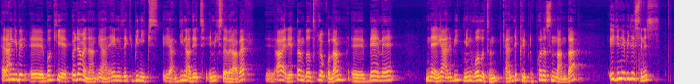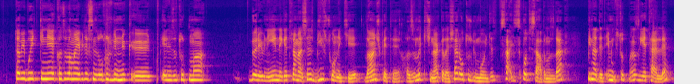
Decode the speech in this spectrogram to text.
herhangi bir e, bakiye ödemeden yani elinizdeki 1000X yani 1000 adet MX ile beraber e, ayrıyetten dağıtılacak olan e, BM ne yani Bitmin Wallet'ın kendi kripto parasından da edinebilirsiniz. Tabi bu etkinliğe katılamayabilirsiniz. 30 günlük e, elinizi tutma görevini yerine getiremezseniz bir sonraki Launchpad'e hazırlık için arkadaşlar 30 gün boyunca sadece spot hesabınızda 1000 adet MX tutmanız yeterli.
